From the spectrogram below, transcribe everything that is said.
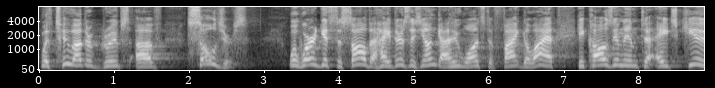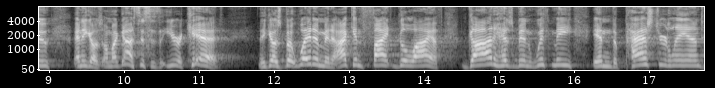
with two other groups of soldiers. Well, word gets to Saul that, hey, there's this young guy who wants to fight Goliath. He calls him into HQ and he goes, oh my gosh, this is, you're a kid. And he goes, but wait a minute, I can fight Goliath. God has been with me in the pasture land.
